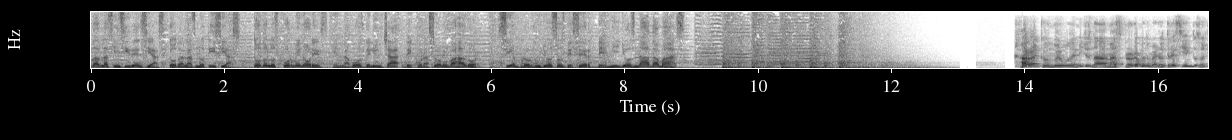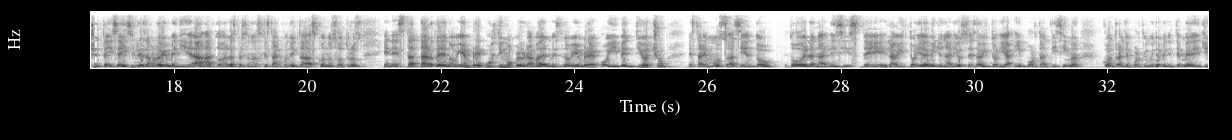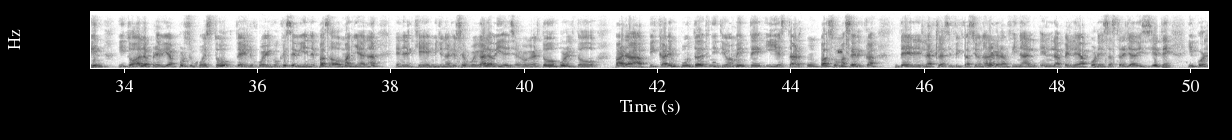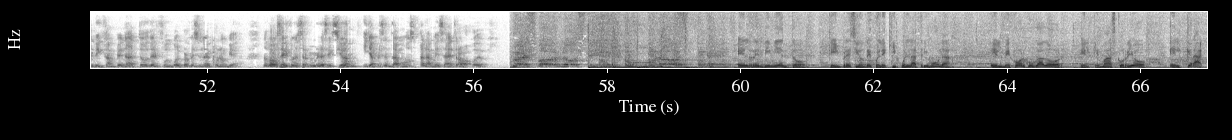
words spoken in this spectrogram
Todas las incidencias, todas las noticias, todos los pormenores en la voz del hincha de Corazón Embajador. Siempre orgullosos de ser de Millos nada más. Arranca un nuevo de Millos Nada más, programa número 386 y les damos la bienvenida a todas las personas que están conectadas con nosotros en esta tarde de noviembre, último programa del mes de noviembre, hoy 28 estaremos haciendo todo el análisis de la victoria de Millonarios, esa victoria importantísima contra el Deportivo Independiente Medellín y toda la previa, por supuesto, del juego que se viene pasado mañana en el que Millonarios se juega la vida y se juega el todo por el todo para picar en punta definitivamente y estar un paso más cerca de la clasificación a la gran final en la pelea por esa estrella 17 y por el bicampeonato del fútbol profesional colombiano. Nos vamos a ir con nuestra primera sección y ya presentamos a la mesa de trabajo de hoy. El rendimiento. ¿Qué impresión dejó el equipo en la tribuna? El mejor jugador, el que más corrió, el crack.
